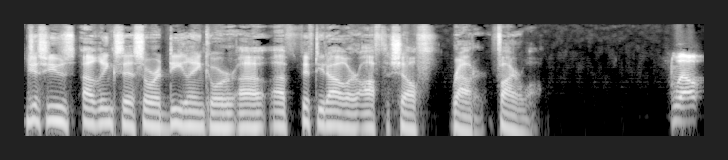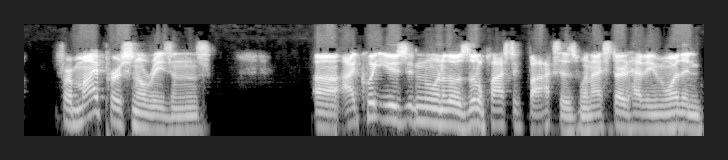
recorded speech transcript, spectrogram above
just use a Linksys or a D-Link or a, a $50 off-the-shelf router firewall? Well, for my personal reasons, uh, I quit using one of those little plastic boxes when I started having more than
